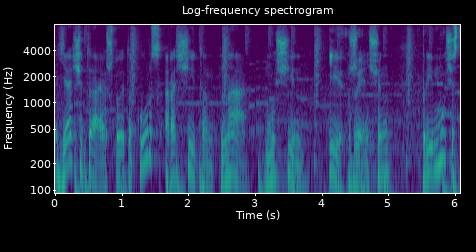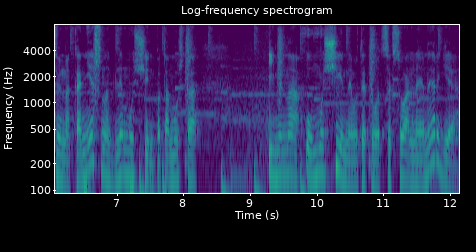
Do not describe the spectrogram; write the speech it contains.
Я считаю, что этот курс рассчитан на мужчин и женщин, преимущественно, конечно, для мужчин, потому что именно у мужчины вот эта вот сексуальная энергия,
